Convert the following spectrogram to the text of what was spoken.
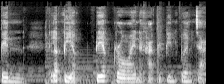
เป็นระเบียบเรียบร้อยนะคะ พี่พินเพื่อนจ๋า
